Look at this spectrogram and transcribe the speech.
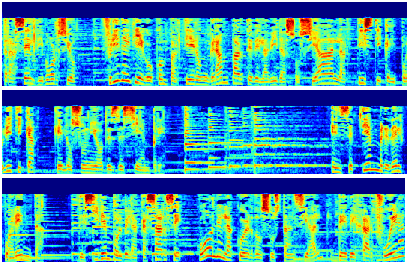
Tras el divorcio, Frida y Diego compartieron gran parte de la vida social, artística y política que los unió desde siempre. En septiembre del 40, deciden volver a casarse con el acuerdo sustancial de dejar fuera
